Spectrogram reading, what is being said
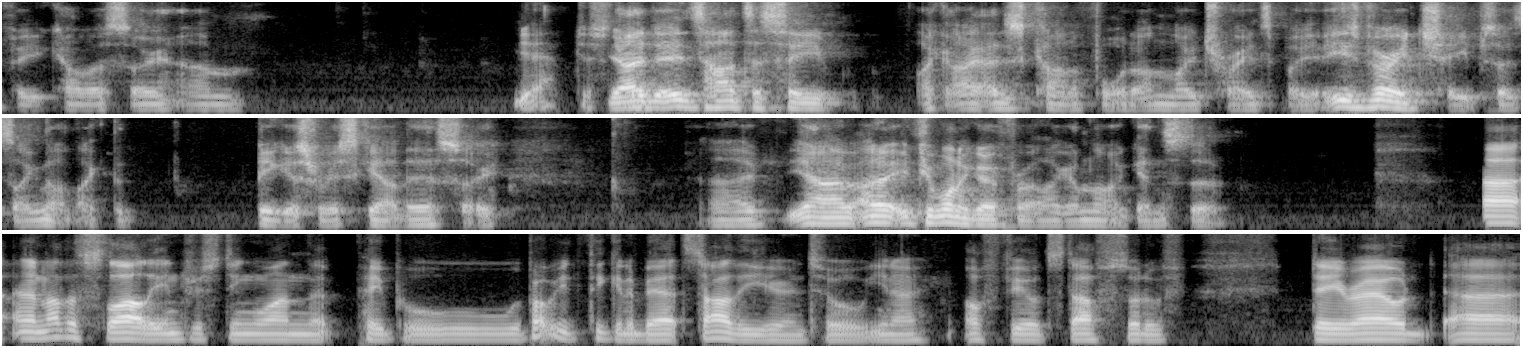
for your cover. So, um, yeah, just yeah, it- it's hard to see. Like, I, I just can't afford to unload trades, but he's very cheap, so it's like not like the biggest risk out there. So, uh, yeah, I, if you want to go for it, like, I'm not against it. Uh, and another slightly interesting one that people were probably thinking about start of the year until you know off-field stuff sort of derailed uh,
